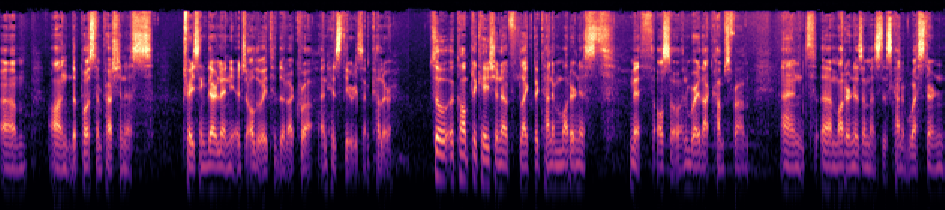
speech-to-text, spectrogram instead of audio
um, on the post impressionists, tracing their lineage all the way to Delacroix and his theories on color. So a complication of like the kind of modernist myth also and where that comes from, and uh, modernism as this kind of Western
